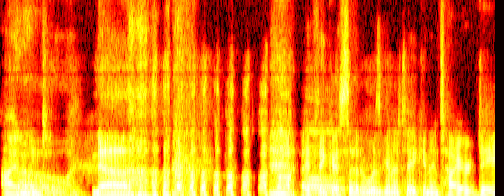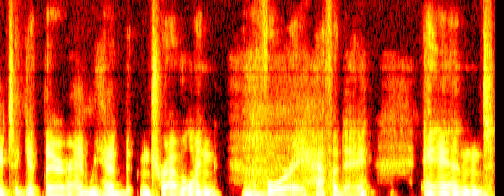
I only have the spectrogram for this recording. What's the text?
island. No. I think I said it was going to take an entire day to get there, and we had been traveling for a half a day. And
